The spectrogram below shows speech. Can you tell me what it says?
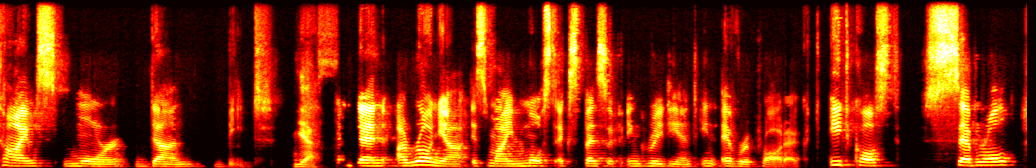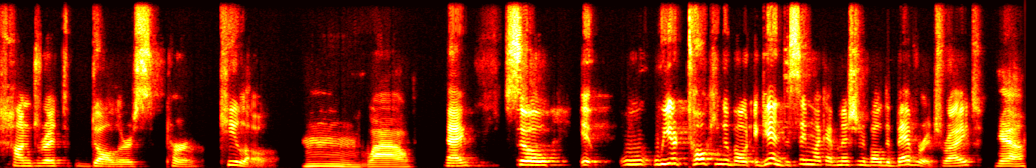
times more than beet. Yes. Then aronia is my most expensive ingredient in every product. It costs several hundred dollars per kilo. Mm, wow. Okay, so it we are talking about again the same like I mentioned about the beverage, right? Yeah.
